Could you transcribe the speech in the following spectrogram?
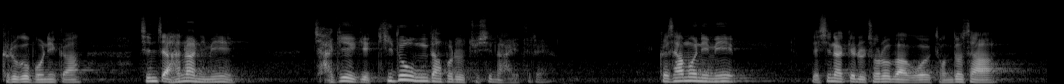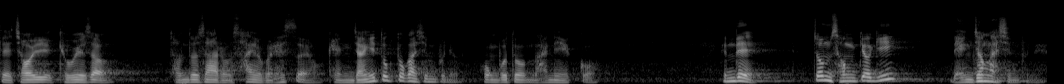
그러고 보니까 진짜 하나님이 자기에게 기도 응답으로 주신 아이들이에요. 그 사모님이 신학교를 졸업하고 전도사 때 저희 교회에서 전도사로 사역을 했어요. 굉장히 똑똑하신 분이요. 공부도 많이 했고. 근데 좀 성격이 냉정하신 분이에요.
